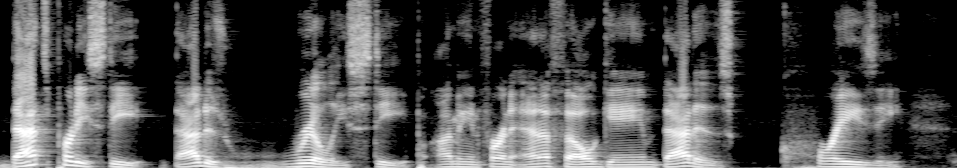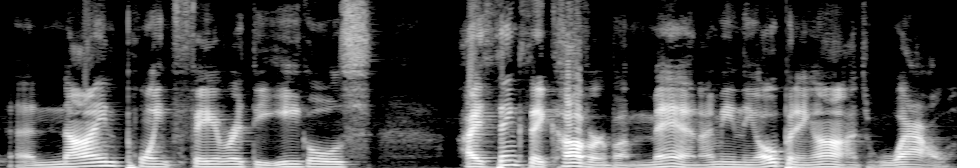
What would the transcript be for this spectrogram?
That's pretty steep. That is really steep. I mean, for an NFL game, that is crazy. A nine point favorite, the Eagles. I think they cover, but man, I mean, the opening odds, wow.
